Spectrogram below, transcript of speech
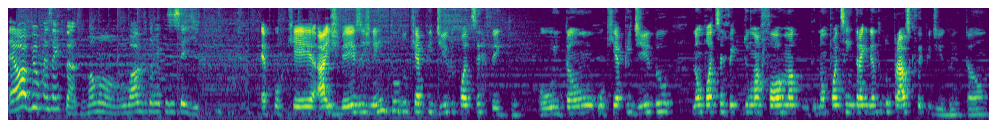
É óbvio, mas nem tanto. Vamos, o óbvio também precisa ser dito é porque às vezes nem tudo que é pedido pode ser feito. Ou então o que é pedido não pode ser feito de uma forma, não pode ser entregue dentro do prazo que foi pedido. Então,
